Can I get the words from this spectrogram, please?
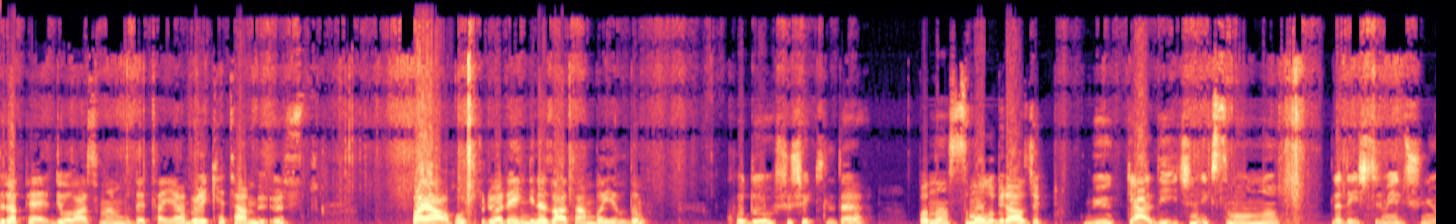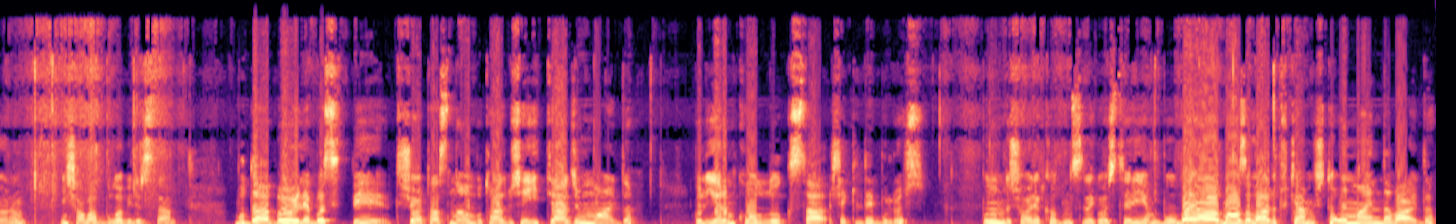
drape diyorlar sanırım bu detaya. Böyle keten bir üst. Bayağı hoş duruyor. Rengine zaten bayıldım. Kodu şu şekilde. Bana small'u birazcık büyük geldiği için small'unu ile değiştirmeyi düşünüyorum. İnşallah bulabilirsem. Bu da böyle basit bir tişört aslında ama bu tarz bir şeye ihtiyacım vardı. Böyle yarım kollu kısa şekilde bluz. Bunun da şöyle kadını size göstereyim. Bu bayağı mağazalarda tükenmişti. Online'da vardı.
